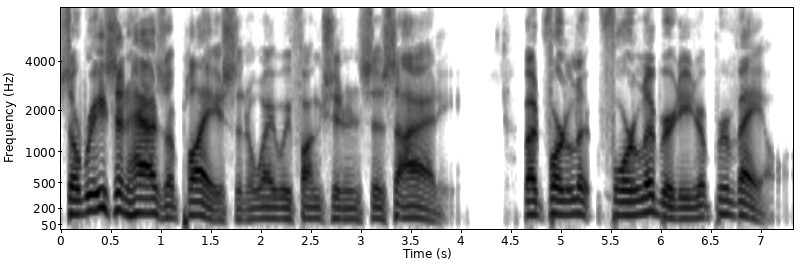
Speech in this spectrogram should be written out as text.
So, reason has a place in the way we function in society. But for, li- for liberty to prevail,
